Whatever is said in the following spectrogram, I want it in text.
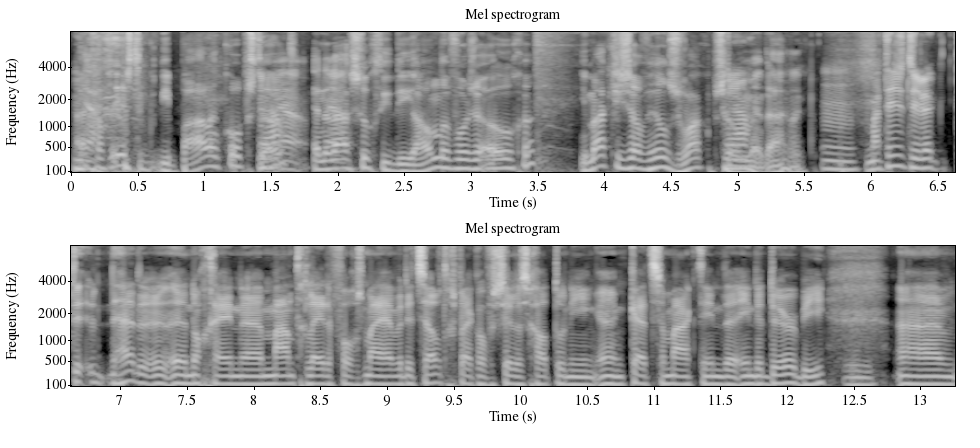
Hij Ja. gaf eerst die- paal een kopstoot... Ja. en daarna sloeg hij die handen voor zijn ogen. Je maakt jezelf heel zwak op zo'n moment eigenlijk. Mm. Maar het is natuurlijk de- eh, nog geen eh, maand geleden volgens mij hebben we ditzelfde gesprek over Sillis gehad toen hij een, ketsen maakte in de, in de derby. Ehm,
